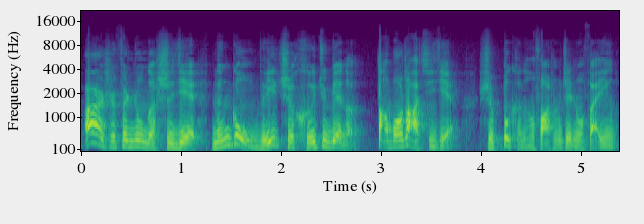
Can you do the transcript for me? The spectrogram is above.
二十分钟的时间能够维持核聚变的大爆炸期间，是不可能发生这种反应的。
